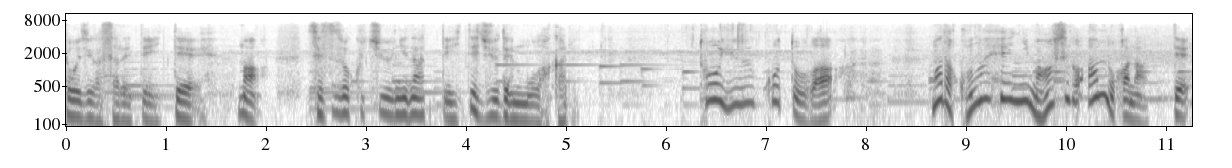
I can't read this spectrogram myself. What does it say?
表示がされていて、まあ、接続中になっていて充電もわかる。ということは、まだこの辺にマウスがあんのかなって、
